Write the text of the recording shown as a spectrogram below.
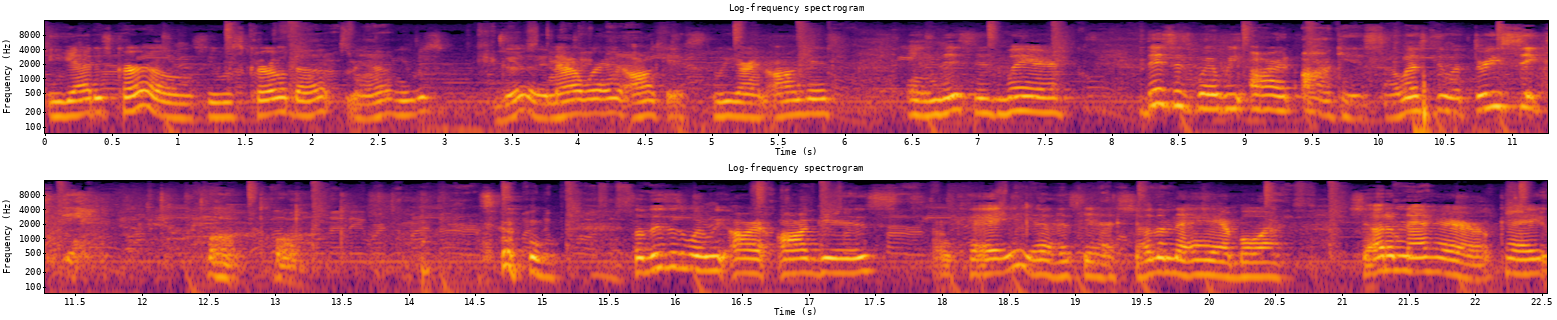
he got his curls. He was curled up. Yeah, he was good. Now we're in August. We are in August. And this is where, this is where we are in August. So let's do a 360. Boom, boom. so this is where we are in August. Okay, yes, yes. Show them that hair, boy. Show them that hair, okay?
